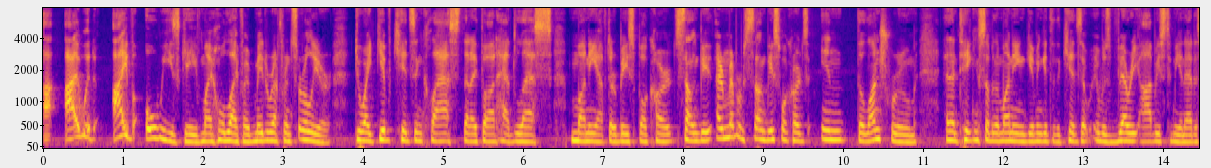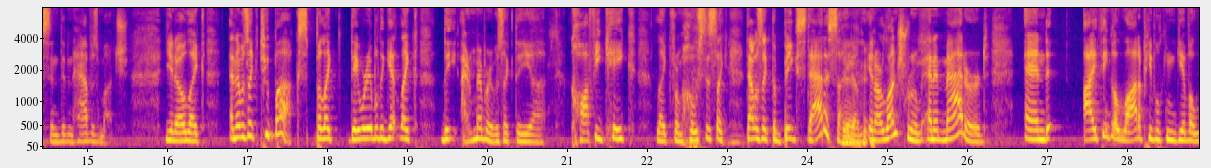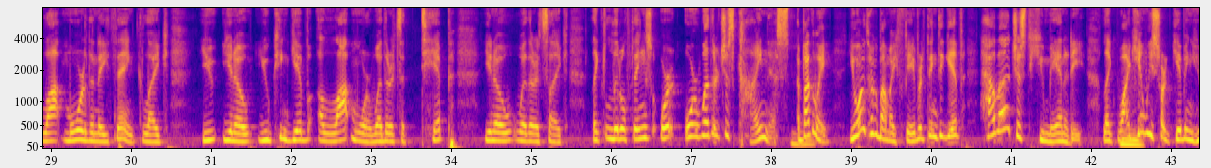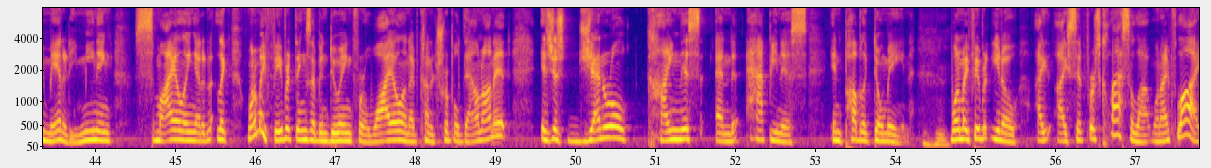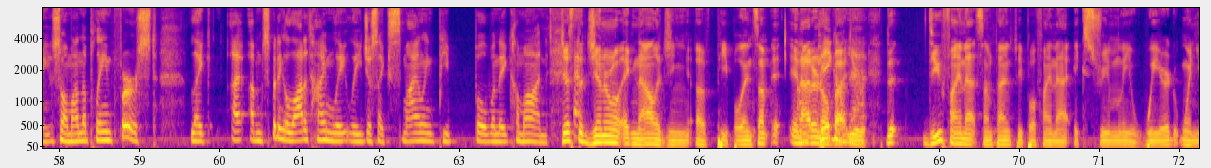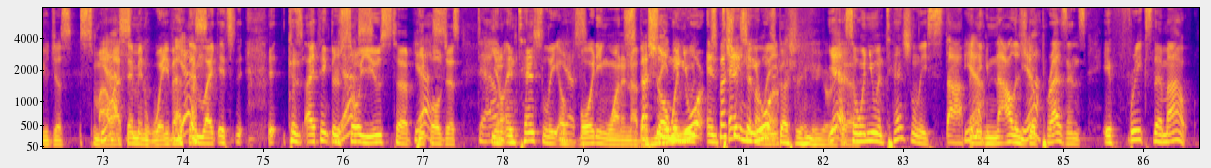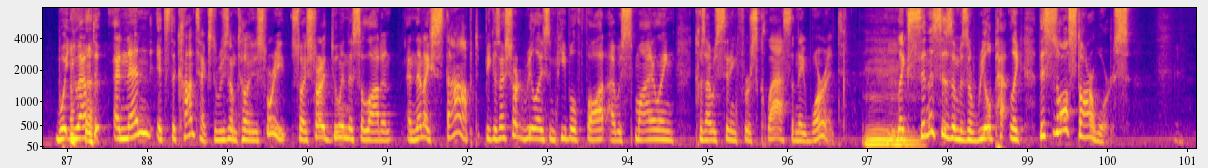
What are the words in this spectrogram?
I- I would. I've always gave my whole life. I've made a reference earlier. Do I give kids in class that I thought had less money after a baseball card selling? I remember selling baseball cards in the lunchroom and then taking some of the money and giving it to the kids. That it was very obvious to me, and Edison didn't have as much, you know. Like, and it was like two bucks, but like they were able to get like the. I remember it was like the uh, coffee cake, like from Hostess. Like that was like the big status item in our lunchroom, and it mattered. And I think a lot of people can give a lot more than they think. Like you, you know, you can give a lot more, whether it's a tip, you know, whether it's like like little things, or or whether it's just kindness. And by the way, you want to talk about my favorite thing to give? How about just humanity? Like, why mm. can't we start giving humanity? Meaning, smiling at an, like one of my favorite things I've been doing for a while, and I've kind of tripled down on it, is just general kindness and happiness in public domain. Mm-hmm. One of my favorite, you know, I, I sit first class a lot when I fly, so I'm on the plane first. Like I, I'm spending a lot of time lately just like smiling people when they come on. just the general acknowledging of people and some and I'm I don't know about you. that. Do, do you find that sometimes people find that extremely weird when you just smile Yes. at them and wave at Yes. them like it's because I think they're so used to people Yes. just Down. you know intentionally Yes. avoiding one another. Especially so in when New you York- especially in New York. Especially in New York. yeah, Yeah. so when you intentionally stop Yeah. and acknowledge Yeah. their presence, it freaks them out. what you have to and then it's the context the reason i'm telling you the story so i started doing this a lot and, and then i stopped because i started realizing people thought i was smiling because i was sitting first class and they weren't Mm. like cynicism is a real pa- like this is all star wars.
